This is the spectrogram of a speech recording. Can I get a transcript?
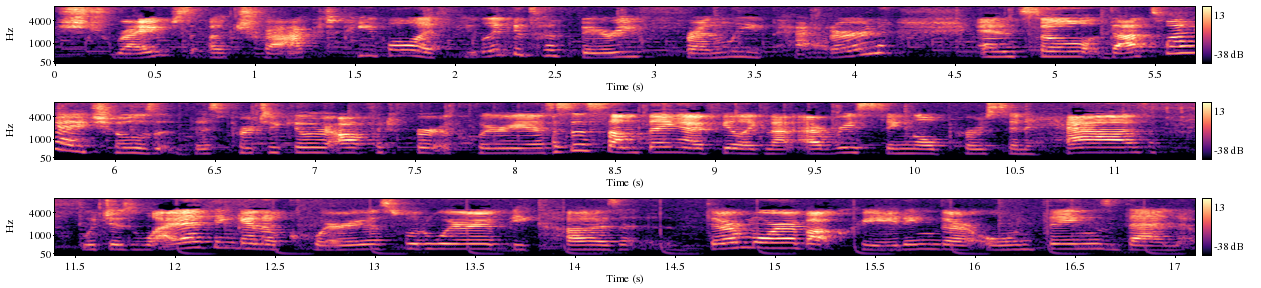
stripes attract people. I feel like it's a very friendly pattern. And so that's why I chose this particular outfit for Aquarius. This is something I feel like not every single person has, which is why I think an Aquarius would wear it because they're more about creating their own things than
